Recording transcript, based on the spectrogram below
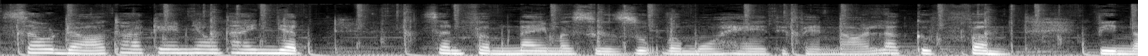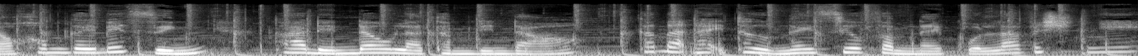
sau đó thoa kem nhau thai Nhật. Sản phẩm này mà sử dụng vào mùa hè thì phải nói là cực phẩm vì nó không gây bết dính, thoa đến đâu là thấm đến đó. Các bạn hãy thử ngay siêu phẩm này của Lavish nhé!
